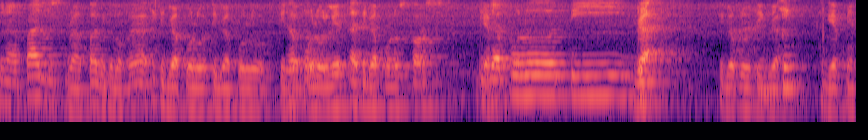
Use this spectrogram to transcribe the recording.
berapa gitu? Berapa gitu pokoknya 30 30 30 lit eh 30 scores. Gap. 33 enggak 33 Cing. gapnya.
